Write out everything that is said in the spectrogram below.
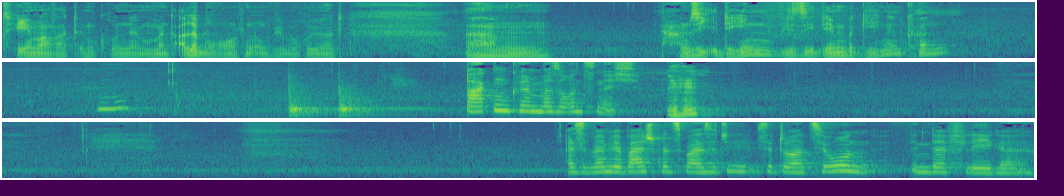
Thema, was im Grunde im Moment alle Branchen irgendwie berührt. Ähm, haben Sie Ideen, wie Sie dem begegnen können? Backen können wir sie uns nicht. Mhm. Also wenn wir beispielsweise die Situation in der Pflege,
